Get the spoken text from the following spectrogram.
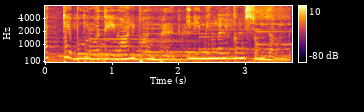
അത്യപൂർവ ദൈവാനുഭവങ്ങൾ ഇനി നിങ്ങൾക്കും സ്വന്തം.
